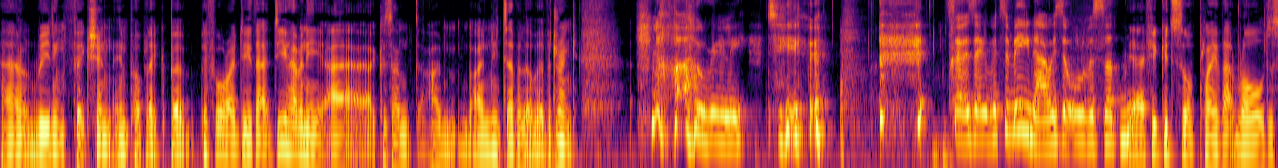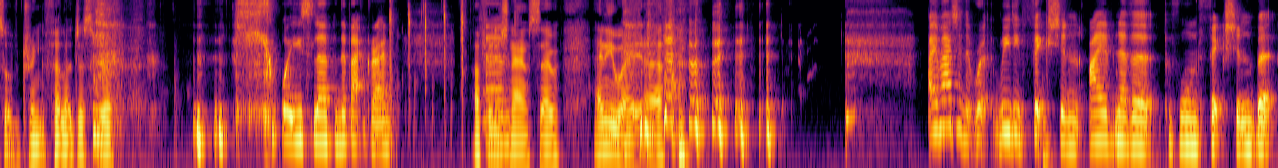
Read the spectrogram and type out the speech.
uh, reading fiction in public. But before I do that, do you have any? Because uh, I'm, I'm I need to have a little bit of a drink. oh, really? Do you? so it's over to me now. Is it all of a sudden? Yeah, if you could sort of play that role, just sort of drink filler, just for. While you slurp in the background. I finished um, now. So anyway. Uh... I imagine that re- reading fiction, I have never performed fiction, but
